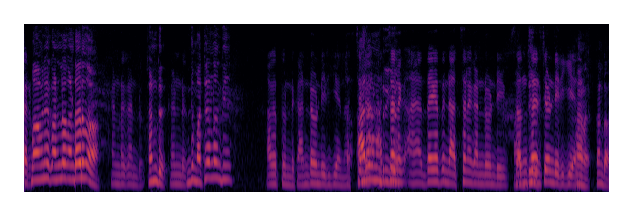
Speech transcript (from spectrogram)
ആത്മാവിനെ കണ്ടോ കണ്ടായിരുന്നോ? കണ്ടു കണ്ടു. കണ്ട്. മറ്റേ അണ്ണ എന്ത് അകത്തുണ്ട് കണ്ടോണ്ടിരിക്കുകയാണ്. അച്ഛനെ അദ്ദേഹത്തിന്റെ അച്ഛനെ കണ്ടോണ്ടിരിക്കും സംസാരിച്ചോണ്ടിരിക്കുകയാണ്. കണ്ടോ.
